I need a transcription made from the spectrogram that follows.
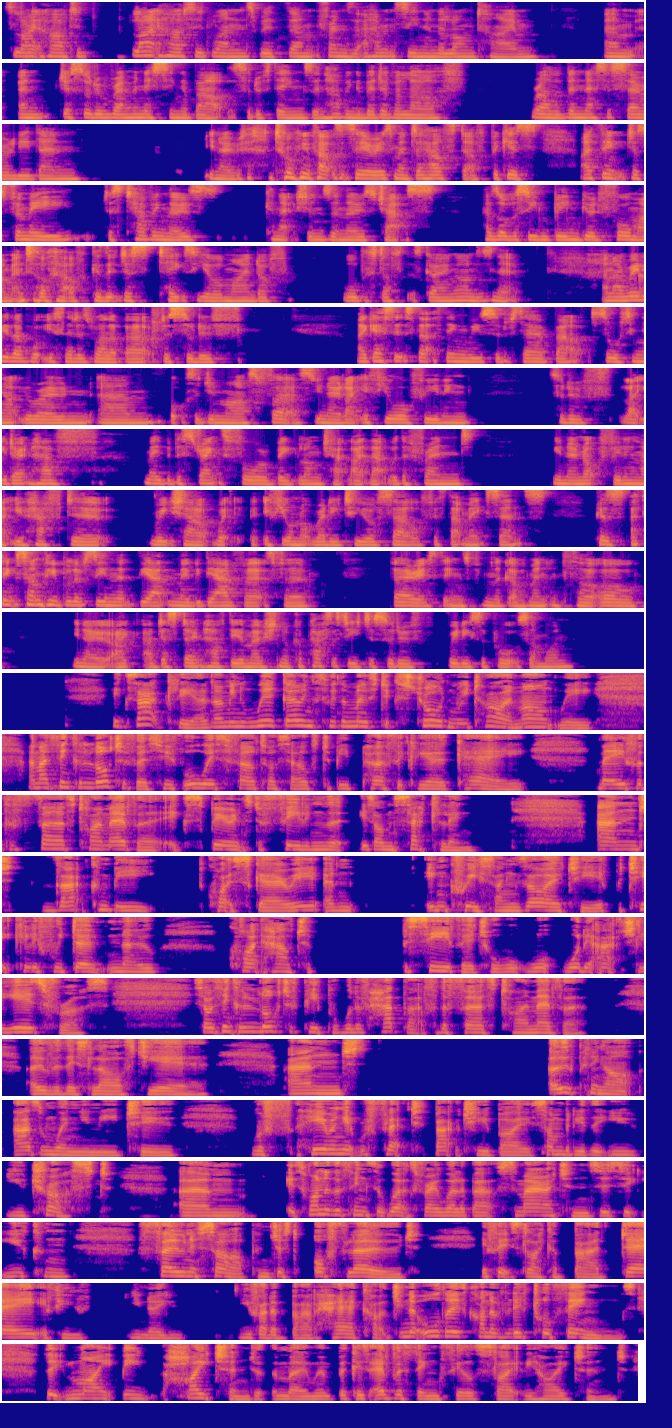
light-hearted, light-hearted ones with um, friends that I haven't seen in a long time, um, and just sort of reminiscing about sort of things and having a bit of a laugh, rather than necessarily then, you know, talking about serious mental health stuff. Because I think just for me, just having those connections and those chats has obviously been good for my mental health because it just takes your mind off all the stuff that's going on, doesn't it? And I really love what you said as well about just sort of, I guess it's that thing we sort of say about sorting out your own um, oxygen mask first. You know, like if you're feeling sort of like you don't have maybe the strength for a big long chat like that with a friend, you know, not feeling like you have to reach out if you're not ready to yourself, if that makes sense. Because I think some people have seen that the maybe the adverts for various things from the government and thought, oh, you know, I, I just don't have the emotional capacity to sort of really support someone. Exactly. And I mean, we're going through the most extraordinary time, aren't we? And I think a lot of us who've always felt ourselves to be perfectly okay may for the first time ever experienced a feeling that is unsettling. And that can be quite scary and increase anxiety, particularly if we don't know quite how to perceive it or what, what it actually is for us. So I think a lot of people will have had that for the first time ever over this last year and opening up as and when you need to, ref- hearing it reflected back to you by somebody that you, you trust. Um, it's one of the things that works very well about Samaritans is that you can phone us up and just offload if it's like a bad day, if you, you know, you, you've had a bad haircut, you know, all those kind of little things that might be heightened at the moment because everything feels slightly heightened.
